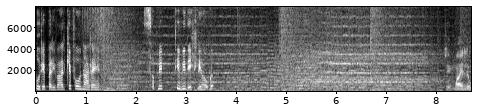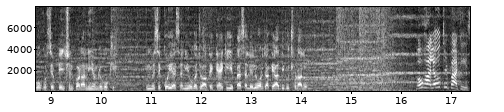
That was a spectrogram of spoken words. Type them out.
पूरे परिवार के फ़ोन आ रहे हैं। सबने टीवी देख लिया होगा। अरे माँ इन लोगों को सिर्फ़ टेंशन पड़ानी है हम लोगों की। इनमें से कोई ऐसा नहीं होगा जो आके कहे कि ये पैसा ले लो और जाके आदि को छुड़ा लो। ओ हेलो त्रिपाठीज।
